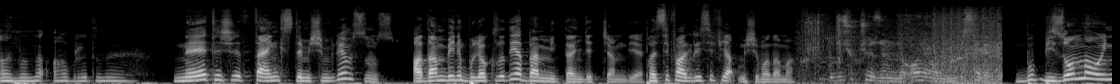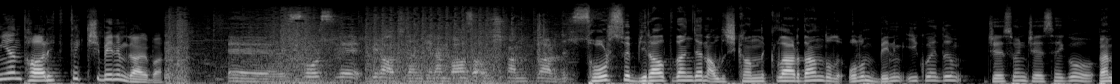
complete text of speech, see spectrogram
Ananı avradını. Neye teşekkür thanks demişim biliyor musunuz? Adam beni blokladı ya ben midden geçeceğim diye. Pasif agresif yapmışım adama. Bu düşük çözünürlüğü oynamamın bir sebebi Bu bizonla oynayan tarihte tek kişi benim galiba. ee, Source ve 1.6'dan gelen bazı alışkanlıklardır. Source ve 1.6'dan gelen alışkanlıklardan dolayı. Oğlum benim ilk oynadığım CS oyun CSGO. Ben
